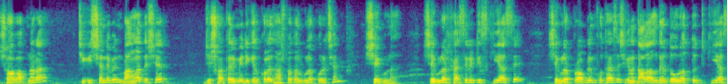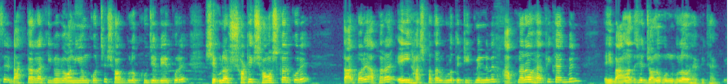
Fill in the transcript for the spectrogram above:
সব আপনারা চিকিৎসা নেবেন। বাংলাদেশের যে সরকারি মেডিকেল কলেজ হাসপাতালগুলো করেছেন, সেগুলা। সেগুলোর ফ্যাসিলিটিস কি আছে? সেগুলোর প্রবলেম কোথায় আছে? সেখানে দালালদের দৌরত্ব কি আছে? ডাক্তাররা কীভাবে অনিয়ম করছে? সবগুলো খুঁজে বের করে সেগুলোর সঠিক সংস্কার করে তারপরে আপনারা এই হাসপাতালগুলোতে ট্রিটমেন্ট নেবেন। আপনারাও হ্যাপি থাকবেন। এই বাংলাদেশের জনগণগুলোও হ্যাপি থাকবে।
